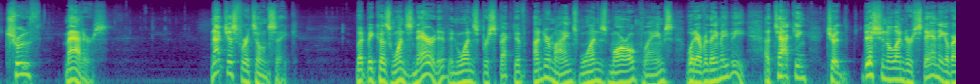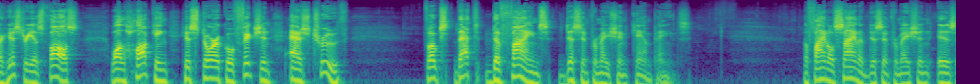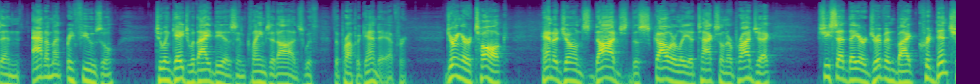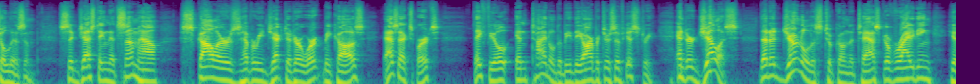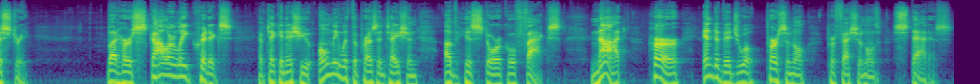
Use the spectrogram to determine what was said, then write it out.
Truth matters, not just for its own sake, but because one's narrative and one's perspective undermines one's moral claims, whatever they may be. Attacking traditional understanding of our history as false while hawking historical fiction as truth, folks, that defines disinformation campaigns. A final sign of disinformation is an adamant refusal to engage with ideas and claims at odds with the propaganda effort. During her talk, Hannah Jones dodged the scholarly attacks on her project. She said they are driven by credentialism, suggesting that somehow scholars have rejected her work because, as experts, they feel entitled to be the arbiters of history and are jealous that a journalist took on the task of writing history. But her scholarly critics have taken issue only with the presentation of historical facts, not her individual, personal, professional status.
